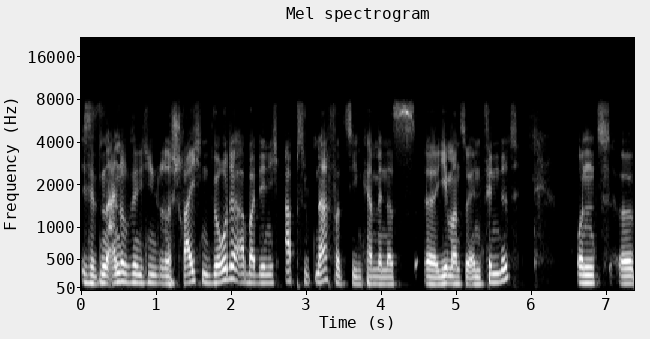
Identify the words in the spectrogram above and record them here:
Ist jetzt ein Eindruck, den ich nicht unterstreichen würde, aber den ich absolut nachvollziehen kann, wenn das äh, jemand so empfindet. Und äh,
